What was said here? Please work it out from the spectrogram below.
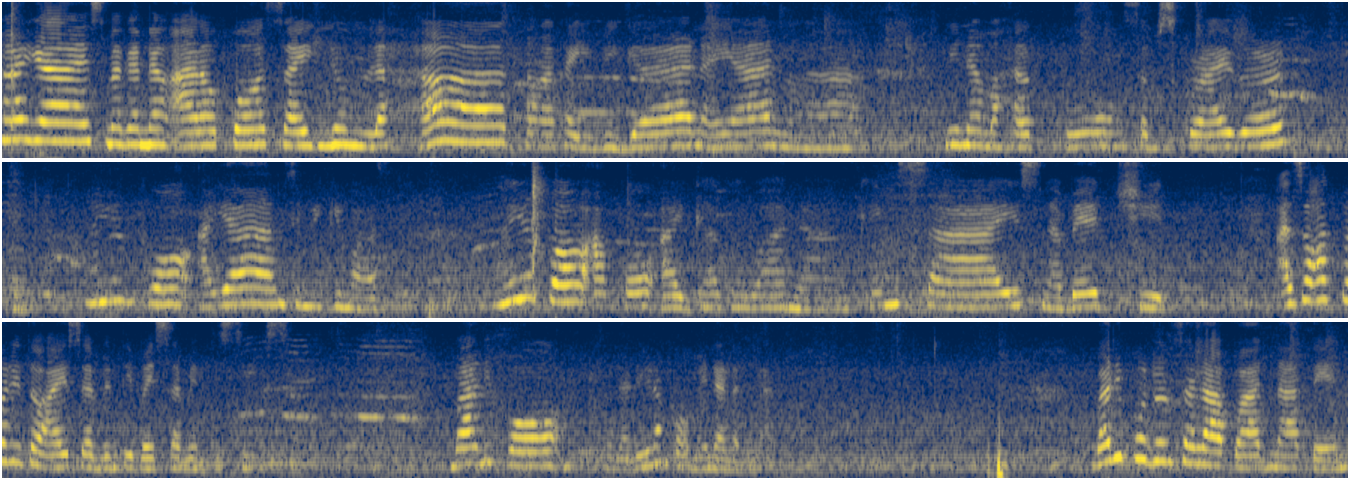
Hi guys! Magandang araw po sa inyong lahat, mga kaibigan. Ayan, mga minamahal kong subscriber. Ngayon po, ayan, si Mickey Mouse. Ngayon po, ako ay gagawa ng king size na bedsheet. Ang sukat po nito ay 70 by 76. Bali po, madali lang po, may nalagyan. Bali po dun sa lapad natin,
